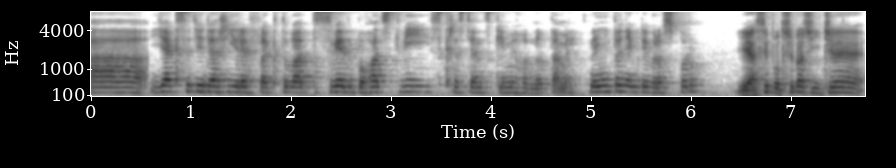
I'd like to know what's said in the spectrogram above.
a jak se ti daří reflektovat svět bohatství s křesťanskými hodnotami. Není to někdy v rozporu? Je asi potřeba říct, že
